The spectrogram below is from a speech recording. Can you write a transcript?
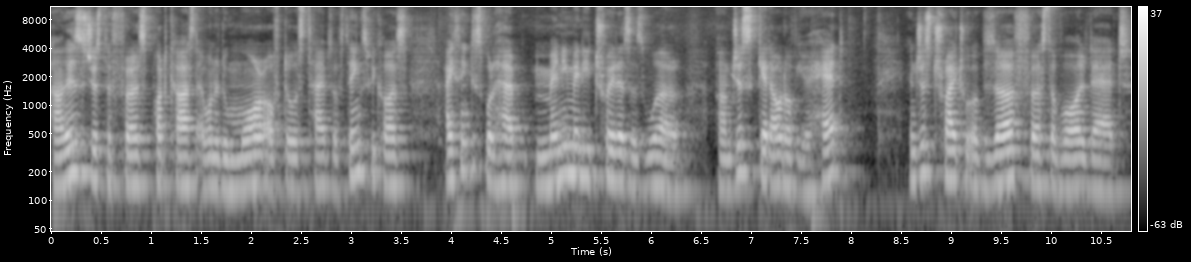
uh, this is just the first podcast. I want to do more of those types of things because I think this will help many, many traders as well. Um, just get out of your head and just try to observe, first of all, that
